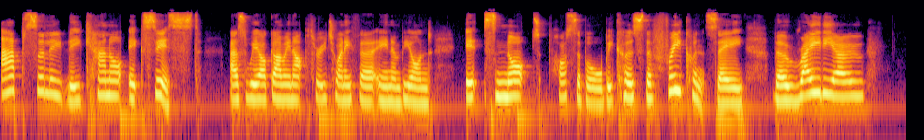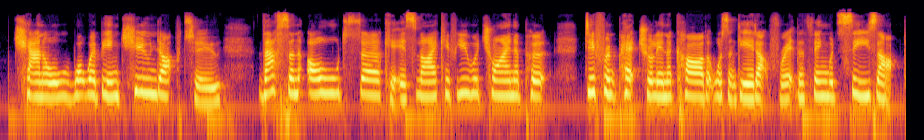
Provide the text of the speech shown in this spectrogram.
absolutely cannot exist as we are going up through 2013 and beyond. It's not possible because the frequency, the radio channel, what we're being tuned up to, that's an old circuit. It's like if you were trying to put different petrol in a car that wasn't geared up for it, the thing would seize up.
